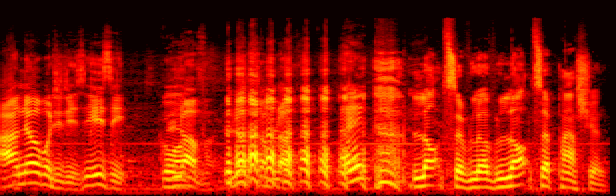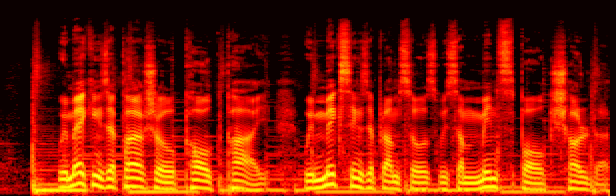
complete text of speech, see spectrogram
I know what it is. Easy. Go love. Lots of love. eh? Lots of love, lots of passion. We're making the Pershore pork pie. We're mixing the plum sauce with some minced pork shoulder.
